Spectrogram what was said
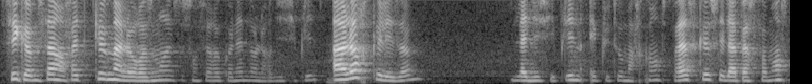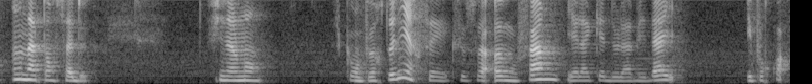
C'est comme ça, en fait, que malheureusement, elles se sont fait reconnaître dans leur discipline. Alors que les hommes, la discipline est plutôt marquante parce que c'est la performance, on attend ça d'eux. Finalement, ce qu'on peut retenir, c'est que ce soit homme ou femme, il y a la quête de la médaille et pourquoi?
